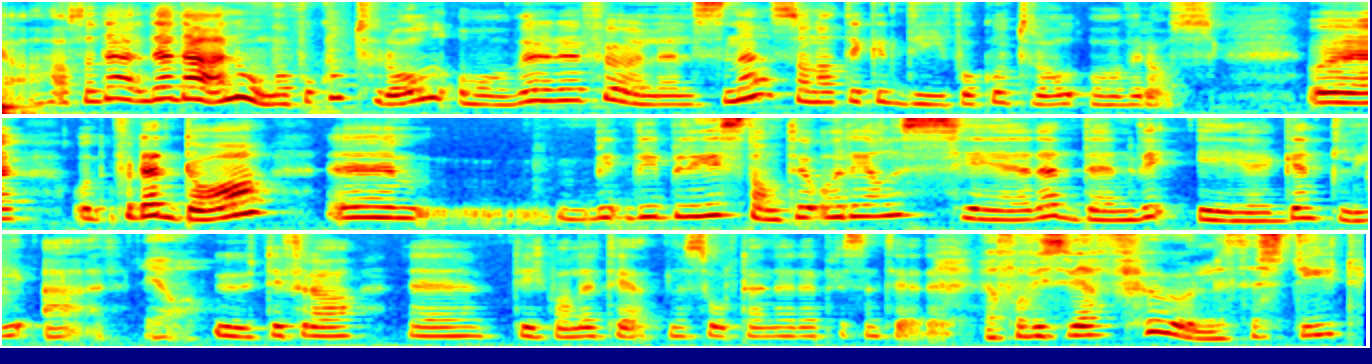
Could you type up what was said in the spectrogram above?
Ja, altså det, det, det er noe med å få kontroll over følelsene, sånn at ikke de får kontroll over oss. Og, og, for det er da eh, vi, vi blir i stand til å realisere den vi egentlig er. Ja. Ut ifra eh, de kvalitetene soltegnet representerer. Ja, for hvis vi er følelsesstyrt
